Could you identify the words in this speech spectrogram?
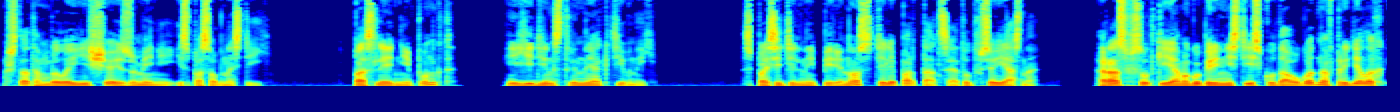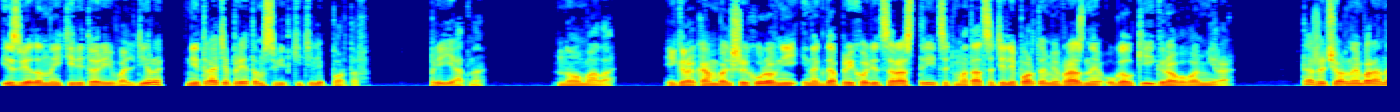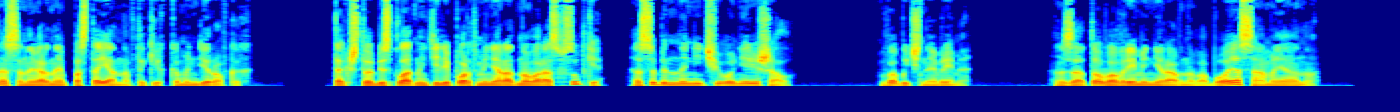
Что там было еще из умений и способностей? Последний пункт и единственный активный. Спасительный перенос, телепортация, тут все ясно. Раз в сутки я могу перенестись куда угодно в пределах изведанной территории Вальдира, не тратя при этом свитки телепортов. Приятно. Но мало. Игрокам больших уровней иногда приходится раз 30 мотаться телепортами в разные уголки игрового мира. Та же черная баронесса, наверное, постоянно в таких командировках. Так что бесплатный телепорт меня родного раз в сутки особенно ничего не решал. В обычное время. Зато во время неравного боя самое оно.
